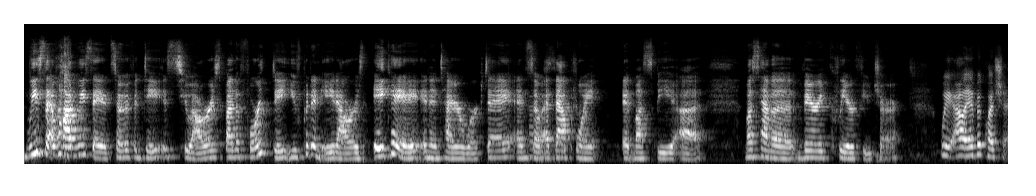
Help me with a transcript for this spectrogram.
We said, how do we say it? So if a date is two hours, by the fourth date, you've put in eight hours, aka an entire workday. And so at so that true. point, it must be uh must have a very clear future. Wait, Allie, I have a question.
